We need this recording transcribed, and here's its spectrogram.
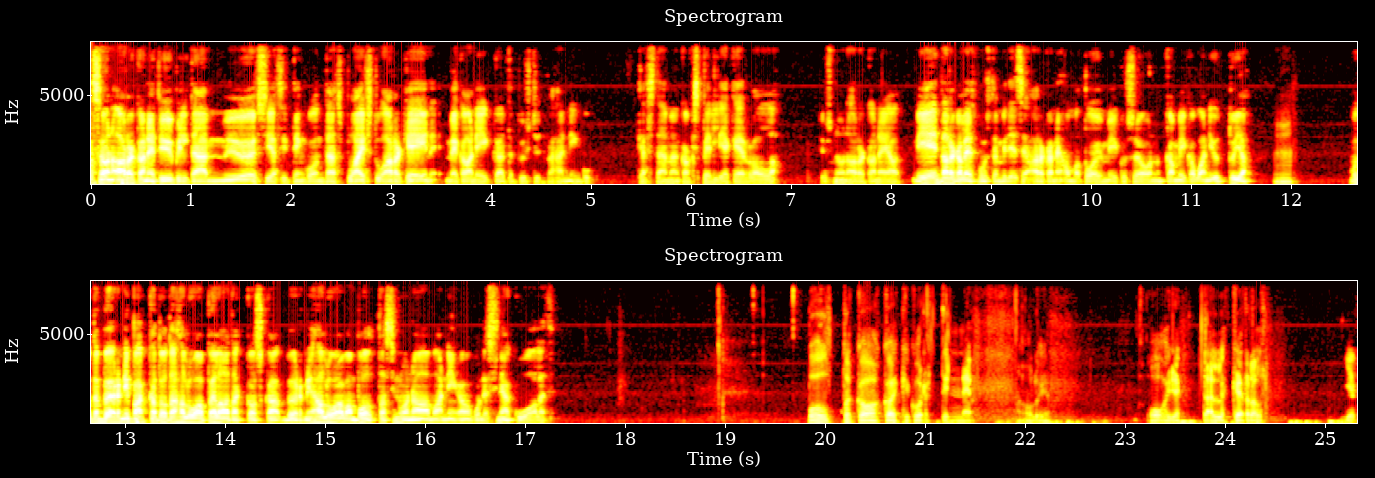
se on Arkane-tyypiltään myös, ja sitten kun on tämä Splice to Arcane mekaniikka, että pystyt vähän niin kuin kästäämään kaksi peliä kerralla, jos ne on Arkane. Ja en tarkalleen muista, miten se Arkane-homma toimii, kun se on Kamikavan juttuja. Mm. Mutta Bernie pakka tuota haluaa pelata, koska Bernie haluaa vaan polttaa sinua naamaan niin kauan, kunnes sinä kuolet. Polttakaa kaikki korttinne, oli ohje tälle kerralla. Jep.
